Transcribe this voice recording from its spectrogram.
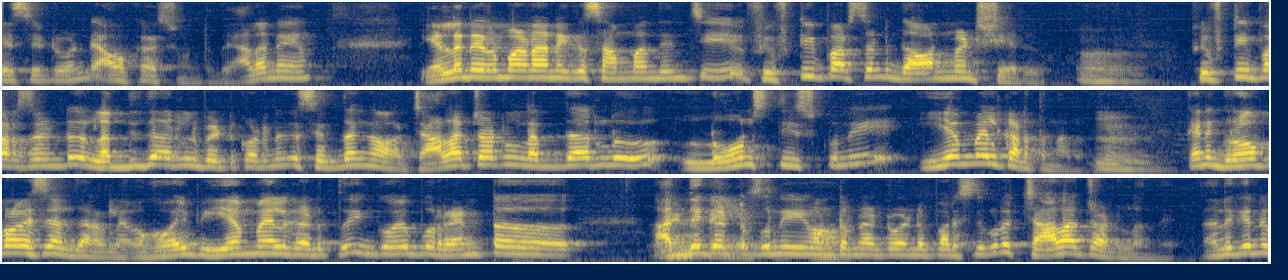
చేసేటువంటి అవకాశం ఉంటుంది. అలానే ఇళ్ళ నిర్మాణానికి సంబంధించి fifty percent government share fifty percent లబ్ధిదారులు పెట్టుకోవడానికి సిద్ధంగా ఉన్నారు. చాలా చోట్ల లబ్ధిదారులు లోన్స్ తీసుకుని ఈఎంఐలు కడుతున్నారు. కానీ గృహప్రవేశాలు జరగలేదు. ఒకవైపు ఈఎంఐలు కడుతూ ఇంకోవైపు రెంట్ అద్దె కట్టుకుని ఉంటున్నటువంటి పరిస్థితి కూడా చాలా చోట్ల ఉంది అందుకని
